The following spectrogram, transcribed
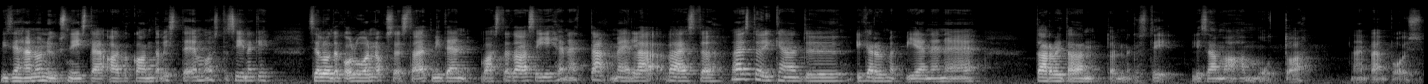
niin sehän on yksi niistä aika kantavista teemoista siinäkin selontekoluonnoksesta, että miten vastataan siihen, että meillä väestö, väestö ikääntyy, ikäryhmät pienenee, tarvitaan todennäköisesti lisää maahanmuuttoa näin päin pois.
